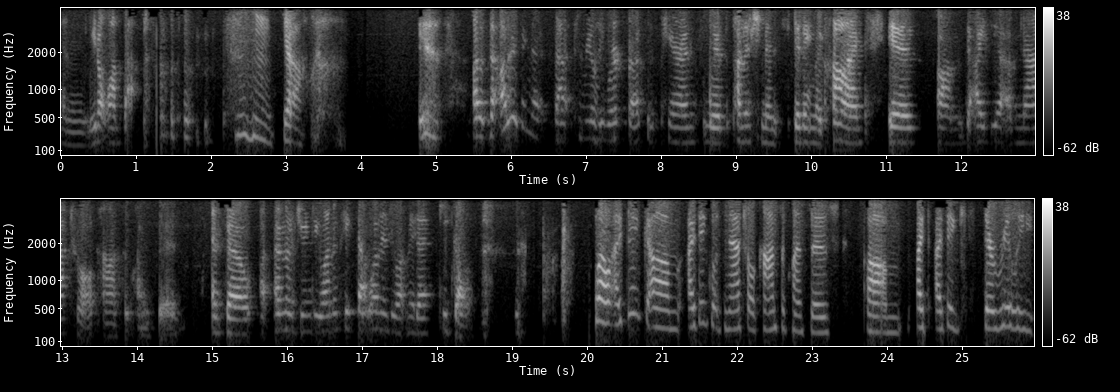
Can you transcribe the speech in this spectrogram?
and we don't want that. mm-hmm. Yeah. Uh, the other thing that, that can really work for us as parents with punishment spitting the crime is um, the idea of natural consequences. And so, I don't know, June, do you want to take that one, or do you want me to keep going? well, I think um, I think with natural consequences, um, I, I think they're really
